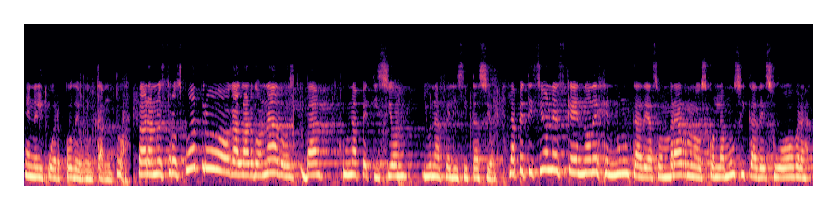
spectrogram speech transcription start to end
en el cuerpo de un cantor. Para nuestros cuatro galardonados va una petición y una felicitación. La petición es que no dejen nunca de asombrarnos con la música de su obra.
